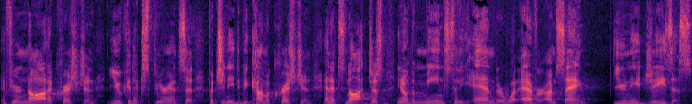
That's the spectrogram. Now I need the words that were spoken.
If you're not a Christian, you can experience it, but you need to become a Christian. And it's not just, you know, the means to the end or whatever. I'm saying you need Jesus.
